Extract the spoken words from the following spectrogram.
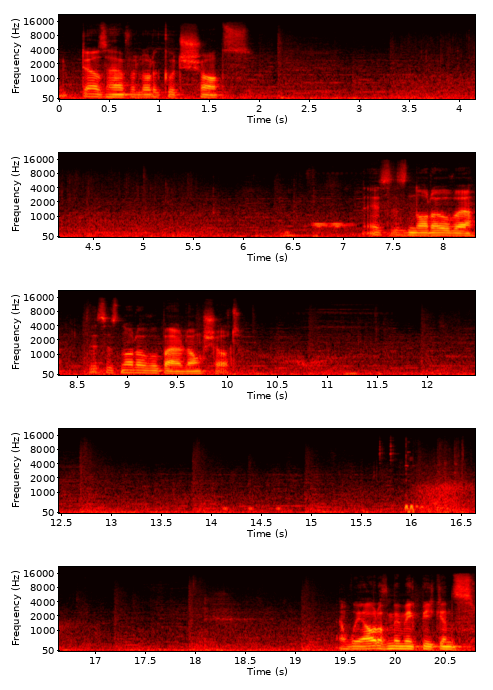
who does have a lot of good shots. This is not over. This is not over by a long shot. And we're out of mimic beacons.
